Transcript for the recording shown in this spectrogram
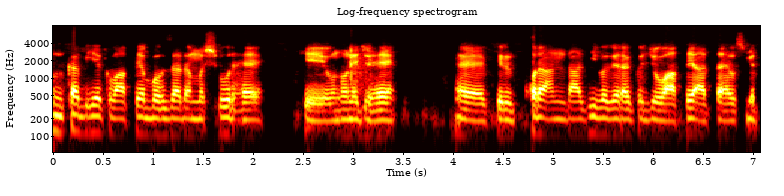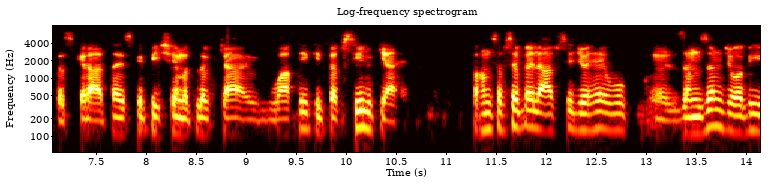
उनका भी एक वाक़ बहुत ज़्यादा मशहूर है कि उन्होंने जो है फिर कुरान अंदाजी वगैरह का जो वाक़ आता है, उसमें तस्करा आता है। इसके पीछे मतलब क्या वाक़े की तफसील क्या है? तो हम सबसे पहले आपसे जो है वो जमजम जो अभी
